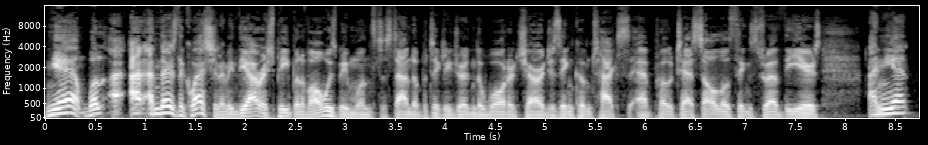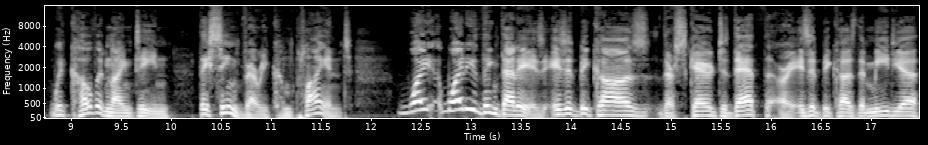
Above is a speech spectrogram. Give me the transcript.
Yeah, well, I, I- and there's the question. I mean, the Irish people have always been ones to stand up, particularly during the water charges, income tax uh, protests, all those things throughout the years. And yet, with COVID 19, they seem very compliant. Why, why do you think that is? Is it because they're scared to death, or is it because the media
